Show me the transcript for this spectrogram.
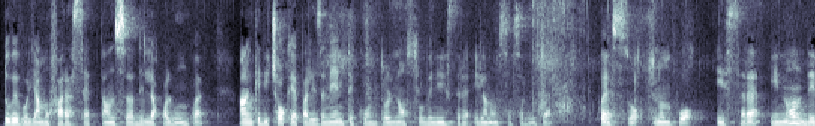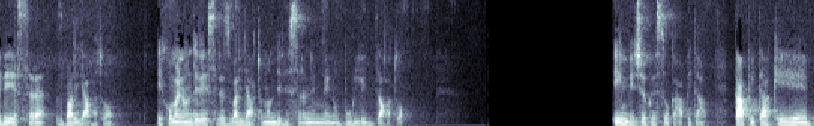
dove vogliamo fare acceptance della qualunque, anche di ciò che è palesemente contro il nostro benessere e la nostra salute. Questo non può essere e non deve essere sbagliato. E come non deve essere sbagliato, non deve essere nemmeno bullizzato. E invece questo capita. Capita che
